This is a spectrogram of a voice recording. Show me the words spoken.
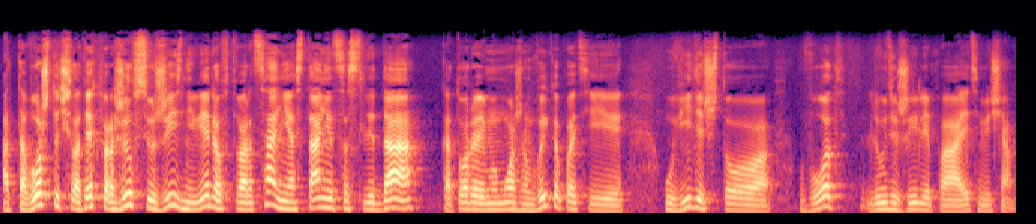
от того, что человек прожил всю жизнь и верил в Творца, не останется следа, который мы можем выкопать и увидеть, что вот люди жили по этим вещам.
